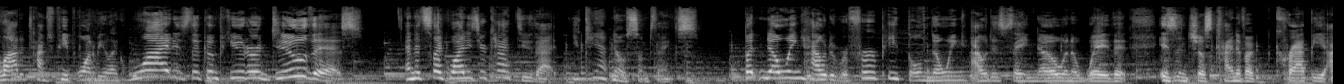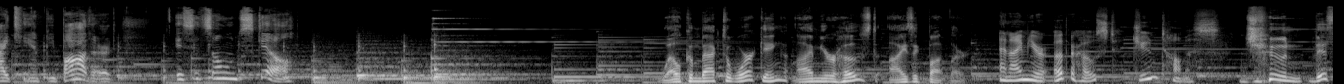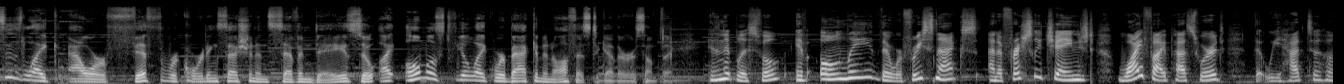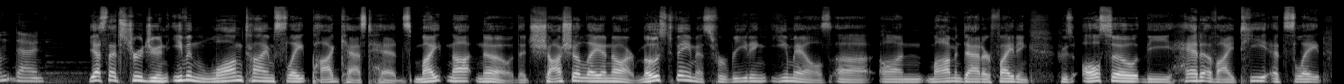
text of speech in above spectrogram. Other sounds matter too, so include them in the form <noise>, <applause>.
A lot of times people want to be like, why does the computer do this? And it's like, why does your cat do that? You can't know some things. But knowing how to refer people, knowing how to say no in a way that isn't just kind of a crappy, I can't be bothered, is its own skill. Welcome back to Working. I'm your host, Isaac Butler. And I'm your other host, June Thomas. June, this is like our fifth recording session in seven days, so I almost feel like we're back in an office together or something. Isn't it blissful? If only there were free snacks and a freshly changed Wi Fi password that we had to hunt down. Yes, that's true, June. Even longtime Slate podcast heads might not know that Shasha Leonard, most famous for reading emails uh, on Mom and Dad Are Fighting, who's also the head of IT at Slate,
